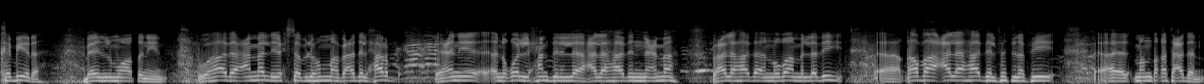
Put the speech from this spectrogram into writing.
كبيرة بين المواطنين. وهذا عمل يحسب لهم بعد الحرب. يعني نقول الحمد لله على هذه النعمة وعلى هذا النظام الذي آه، قضى على هذه الفتنة في آه، منطقة عدن.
